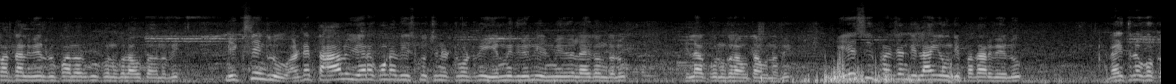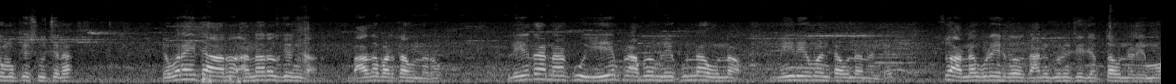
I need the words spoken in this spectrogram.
పద్నాలుగు వేల రూపాయల వరకు కొనుగోలు అవుతా ఉన్నవి. మిక్సింగ్లు అంటే తాలు ఏరకుండా తీసుకొచ్చినటువంటివి ఎనిమిది వేలు ఎనిమిది వేల ఐదు వందలు ఇలా కొనుగోలు అవుతా ఉన్నవి. ఏసీ ప్రజెంట్ ఇలాగే ఉంది పదహారు వేలు. రైతులకు ఒక ముఖ్య సూచన ఎవరైతే అనారోగ్యంగా బాధపడతా ఉన్నారో లేదా నాకు ఏం ప్రాబ్లం లేకుండా ఉన్నా నేనేమంటా ఉన్నానంటే సో అన్న కూడా ఏదో దాని గురించి చెప్తా ఉన్నాడేమో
